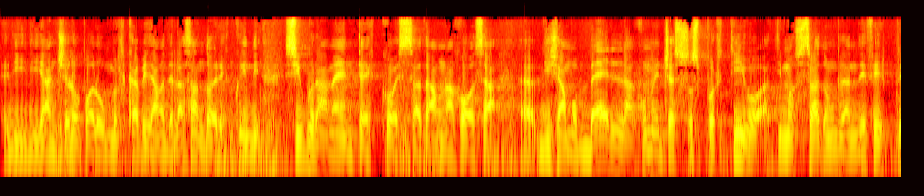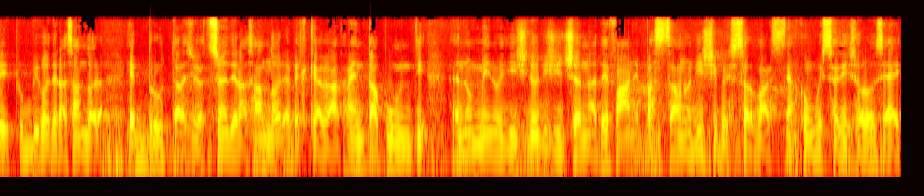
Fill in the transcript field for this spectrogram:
di, di Angelo Palombo, il capitano della Sandoria, e quindi sicuramente ecco, è stata una cosa eh, diciamo bella come gesto sportivo, ha dimostrato un grande fair play il pubblico della Sandoria. È brutta la situazione della Sandoria perché aveva 30 punti eh, non meno di 10-12 giornate fa, ne bastavano 10 per salvarsi, ne ha conquistati solo 6,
